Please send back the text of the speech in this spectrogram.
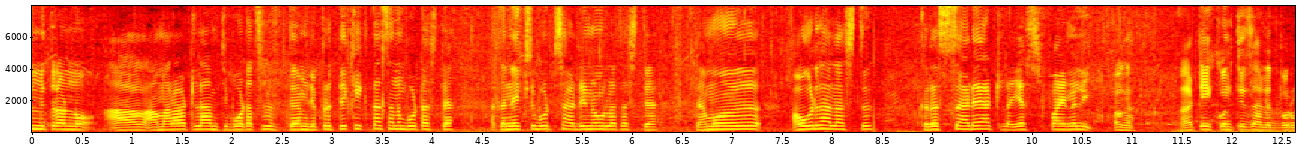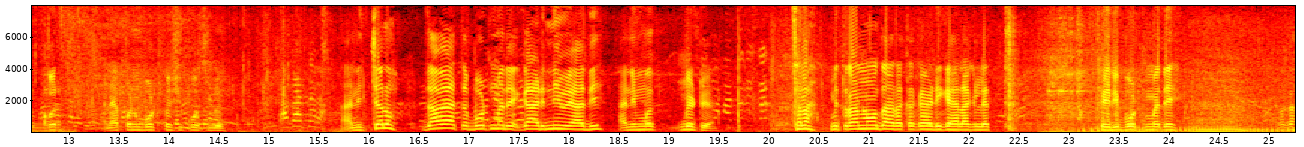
मित्रांनो आम्हाला वाटलं आमची बोट असते म्हणजे प्रत्येक एक तासानं बोट असत्या. आता नेक्स्ट बोट साडे नऊलाच असत्या. त्यामुळं अवघड झालं असतं. खरंच साडेआठला येस फायनली बघा आठ एकोणतीस झाल्यात बरोबर. आणि आपण बोटपाशी पोचलो आणि चलो जाऊया आता बोटमध्ये. गाडी नेऊया आधी आणि मग भेटूया. चला मित्रांनो दादा का गाडी घ्यायला लागल्यात. फेरी बोटमध्ये. बघा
